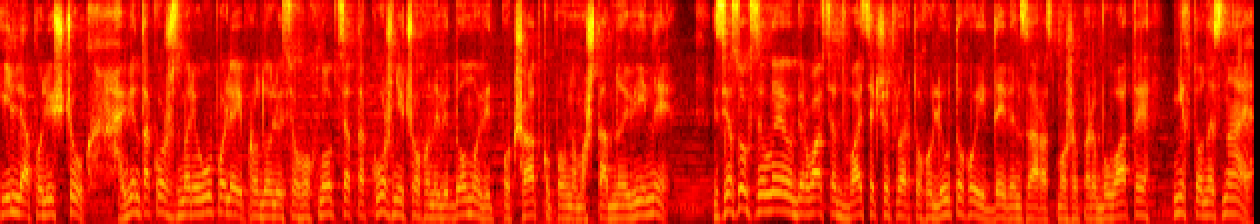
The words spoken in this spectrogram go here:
Ілля Поліщук. Він також з Маріуполя, і про долю цього хлопця також нічого не відомо від початку повномасштабної війни. Зв'язок з Ілею обірвався 24 лютого, і де він зараз може перебувати, ніхто не знає.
